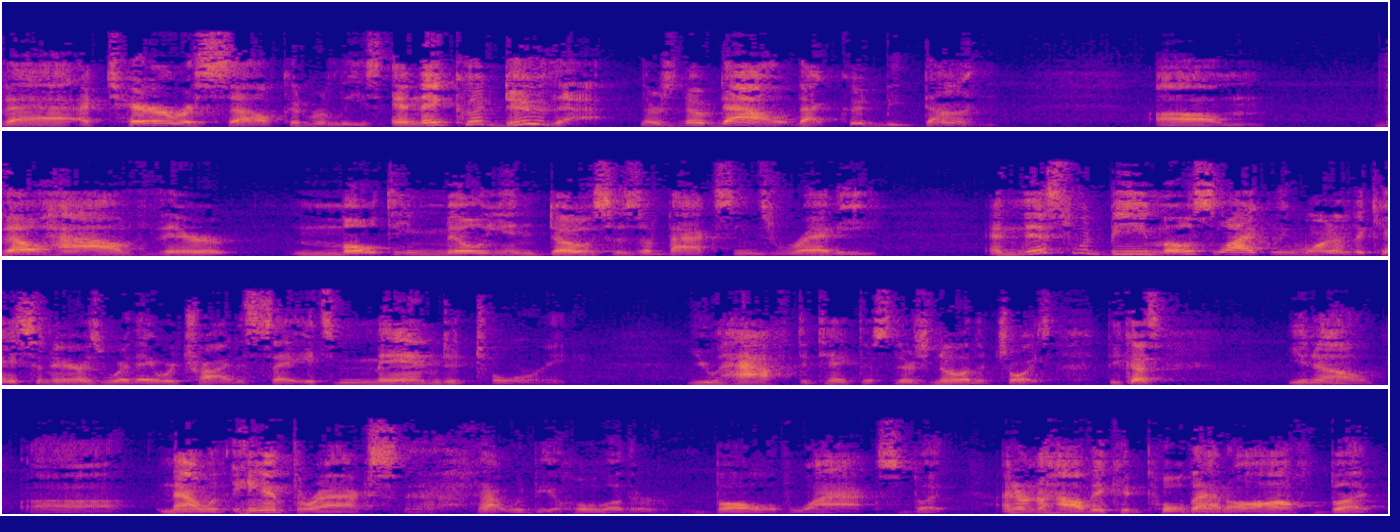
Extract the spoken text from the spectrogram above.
that a terrorist cell could release, and they could do that. There's no doubt that could be done. Um, they'll have their multi-million doses of vaccines ready. And this would be most likely one of the case scenarios where they would try to say it's mandatory. You have to take this. There's no other choice. Because, you know, uh, now with anthrax, that would be a whole other ball of wax. But I don't know how they could pull that off, but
